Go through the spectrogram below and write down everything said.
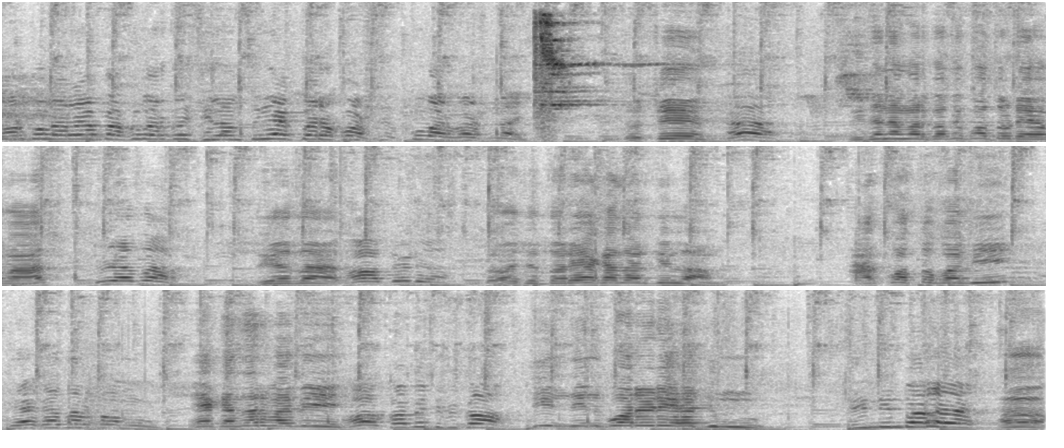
তোর বলার আব্বা কুবার কইছিলাম তুই একবারও কষ কুবার কষ নাই। দোষেন হ্যাঁ। তুই জান আমার কত কত টাকা বাস দুই হাজার। দুই হাজার? হ্যাঁ দে দে। তোর এক হাজার দিলাম। আর কত পাবি? এক হাজার কমু এক হাজার পাবি? হ্যাঁ কবে দিবি ক তিন দিন পরে রেহা দিমু। তিন দিন পরে হ্যাঁ।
